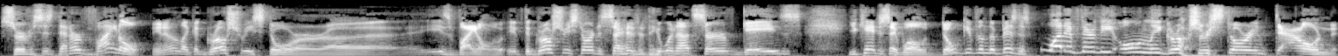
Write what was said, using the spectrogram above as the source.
services that are vital. You know, like a grocery store uh, is vital. If the grocery store decided that they would not serve gays, you can't just say, "Well, don't give them their business." What if they're the only grocery store in town?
